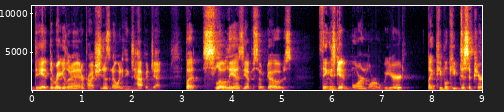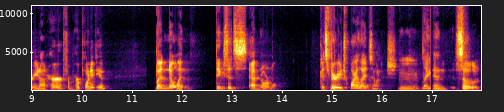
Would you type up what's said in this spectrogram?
the the regular Enterprise. She doesn't know anything's happened yet. But slowly as the episode goes, things get more and more weird. Like people keep disappearing on her from her point of view, but no one thinks it's abnormal. It's very Twilight Zone-ish. Mm. Like, and so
